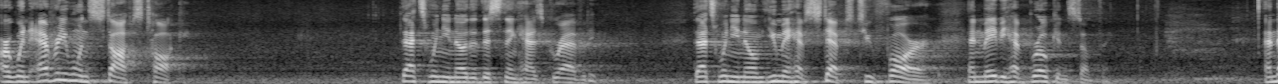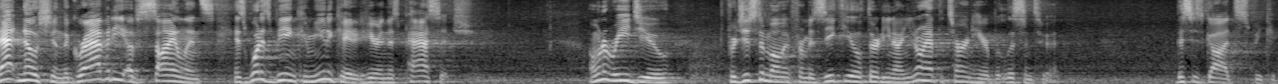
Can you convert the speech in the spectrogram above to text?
are when everyone stops talking. That's when you know that this thing has gravity. That's when you know you may have stepped too far and maybe have broken something. And that notion, the gravity of silence, is what is being communicated here in this passage. I want to read you for just a moment from Ezekiel 39. You don't have to turn here, but listen to it. This is God speaking.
